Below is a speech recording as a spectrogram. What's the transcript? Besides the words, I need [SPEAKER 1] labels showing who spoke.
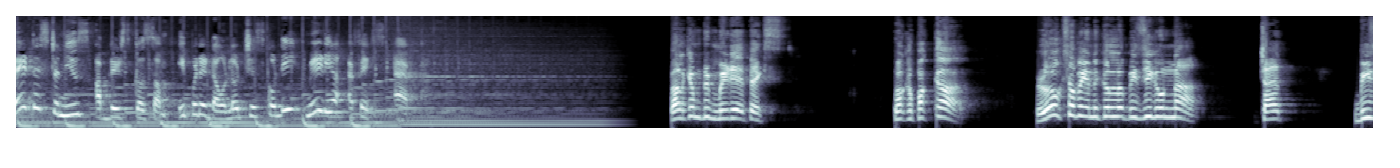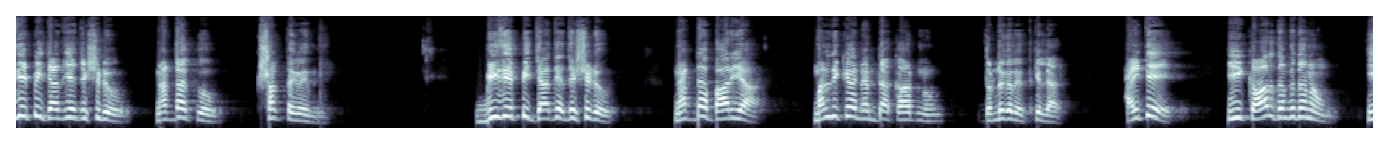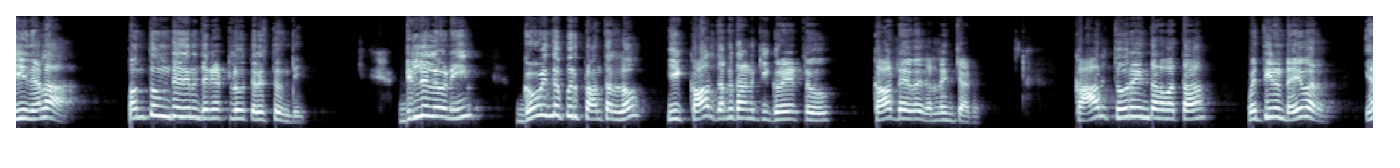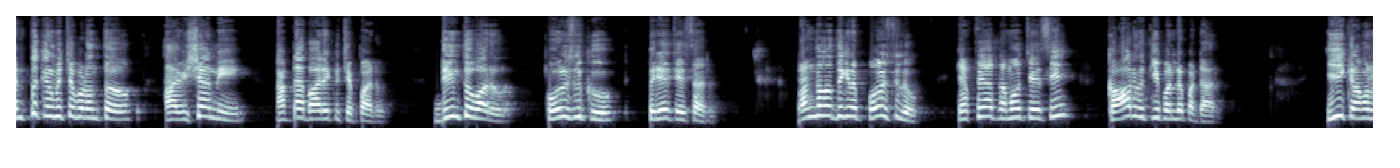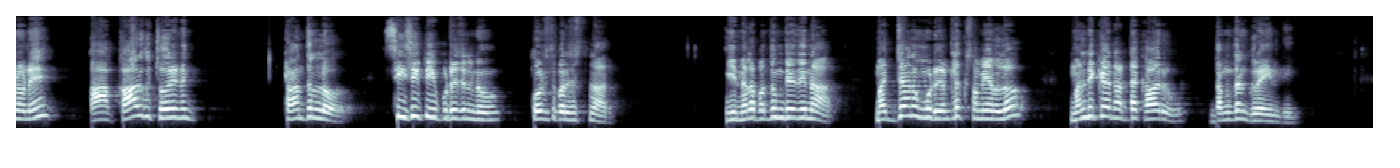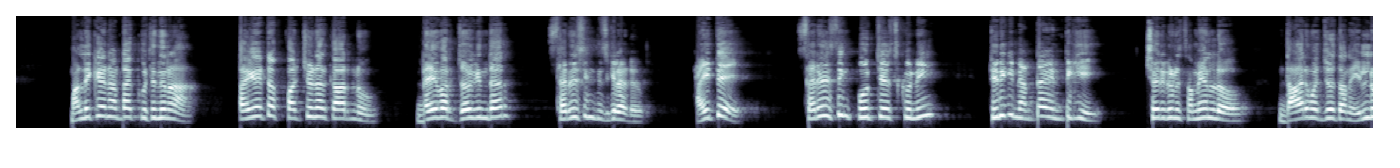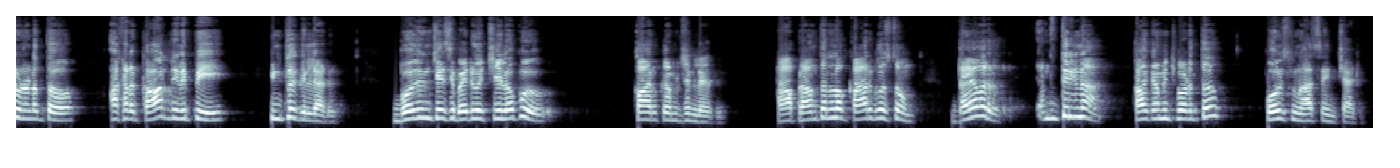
[SPEAKER 1] Latest news updates కోసం ఇప్పుడే download చేసుకోండి media effects app.
[SPEAKER 2] Welcome to media effects. ఒక పక్క లోక్సభ ఎన్నికల్లో బిజీగా ఉన్న బీజేపీ జాతీయ అధ్యక్షుడు నడ్డాకు షాక్ తగిలింది. బీజేపీ జాతీయ అధ్యక్షుడు నడ్డా భార్య మల్లికా నడ్డా కారును దుండగలు ఎత్తుకెళ్ళారు. అయితే ఈ కారు దొంగతనం ఈ నెల పంతొమ్మిది తేదీన జరిగినట్లు తెలుస్తుంది. ఢిల్లీలోని గోవిందపూర్ ప్రాంతంలో ఈ కారు దొంగతనానికి గురైనట్లు కార్ డ్రైవర్ వెల్లడించాడు. కారు చోరైన తర్వాత వెతికిన డ్రైవర్ ఎంత కనిపించబడంతో ఆ విషయాన్ని నడ్డా భార్యకు చెప్పాడు. దీంతో వారు పోలీసులకు ఫిర్యాదు చేశారు. రంగంలో దిగిన పోలీసులు ఎఫ్ఐఆర్ నమోదు చేసి కారు వెతికి పనిలో పడ్డారు. ఈ క్రమంలోనే ఆ కారుకు చోరైన ప్రాంతంలో సీసీటీవీ ఫుటేజ్లను పోలీసులు పరిశీలిస్తున్నారు. ఈ నెల పంతొమ్మిది తేదీన మధ్యాహ్నం మూడు గంటలకు సమయంలో మల్లికా నడ్డా కారు దొంగతనం గురైంది. మల్లికా నడ్డాకు చెందిన టయోటా ఫార్చునర్ కారును డ్రైవర్ జోగిందర్ సర్వీసింగ్ తీసుకెళ్ళాడు. అయితే సర్వీసింగ్ పూర్తి చేసుకుని తిరిగి నడ్డా ఇంటికి చేరుకునే సమయంలో దారి మధ్యలో తన ఇల్లు ఉండడంతో అక్కడ కారు నిలిపి ఇంట్లోకి వెళ్ళాడు. భోజనం చేసి బయటకు వచ్చేలోపు కారు కారు లేదు. ఆ ప్రాంతంలో కారు కోసం డ్రైవర్ ఎంత తిరిగినా కారు కనిపించబడంతో పోలీసులను ఆశ్రయించాడు.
